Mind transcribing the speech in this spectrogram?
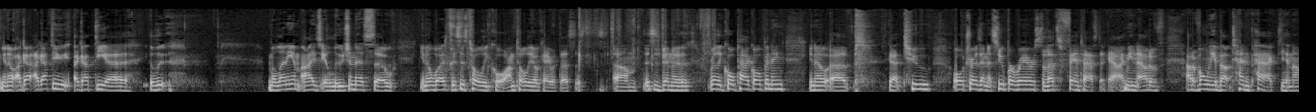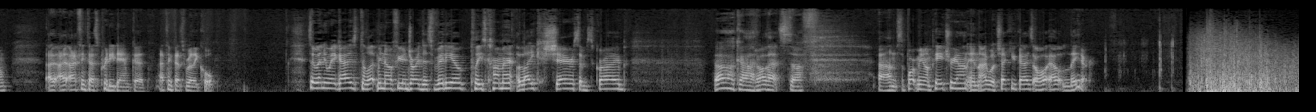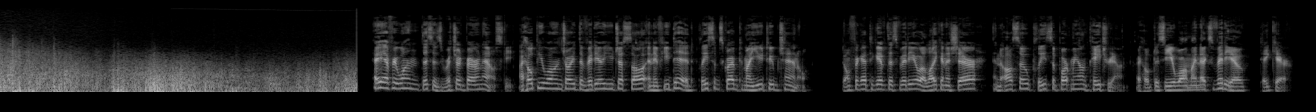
You know, I got I got the I got the uh, Millennium Eyes Illusionist, so you know what? This is totally cool. I'm totally okay with this. This um, this has been a really cool pack opening. You know, uh, got two ultras and a super rare, so that's fantastic. I mean, out of out of only about ten packed, you know, I, I think that's pretty damn good. I think that's really cool. So anyway, guys, to let me know if you enjoyed this video, please comment, like, share, subscribe. Oh God, all that stuff. Um, support me on Patreon, and I will check you guys all out later. Hey everyone, this is Richard Baranowski. I hope you all enjoyed the video you just saw, and if you did, please subscribe to my YouTube channel. Don't forget to give this video a like and a share, and also please support me on Patreon. I hope to see you all in my next video. Take care.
